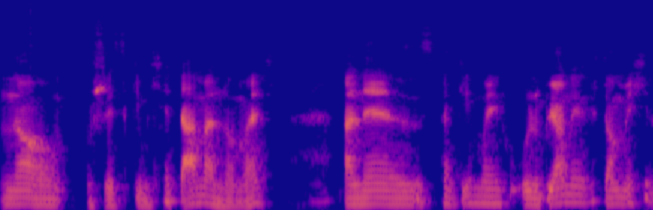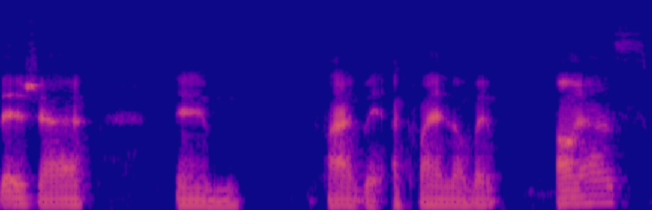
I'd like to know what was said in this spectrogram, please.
no wszystkim się da malować, ale z takich moich ulubionych to myślę, że ym, farby akwarelowe oraz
